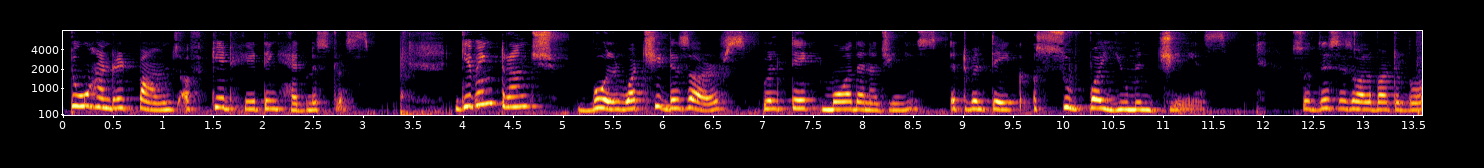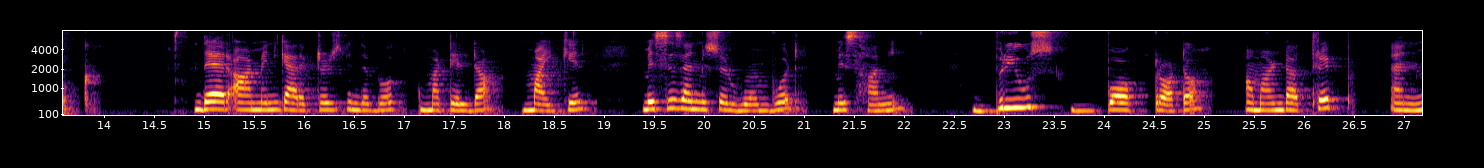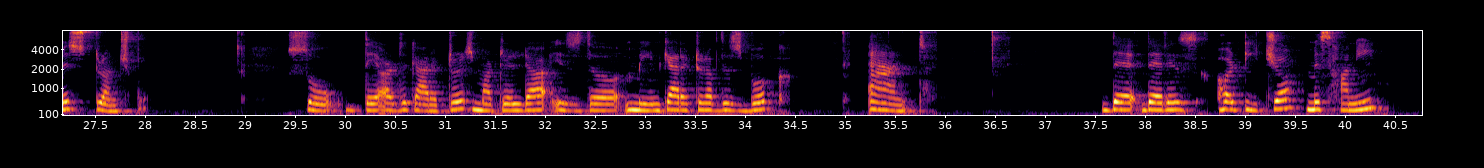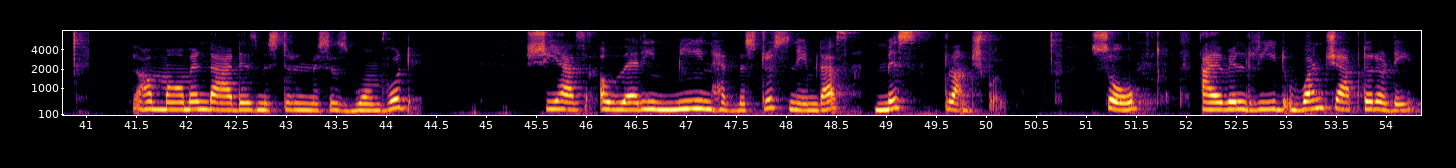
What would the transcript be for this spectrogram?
200 pounds of kid hating headmistress. Giving Trunchbull what she deserves will take more than a genius, it will take a superhuman genius. So, this is all about a book there are many characters in the book Matilda, Michael, Mrs. and Mr. Wormwood, Miss Honey, Bruce Bogtrotter, Amanda Thripp, and Miss Trunchbull. So they are the characters. Matilda is the main character of this book, and there there is her teacher, Miss Honey. Her mom and dad is Mr. and Mrs. Wormwood, she has a very mean headmistress named as Miss Trunchbull. So, I will read one chapter a day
